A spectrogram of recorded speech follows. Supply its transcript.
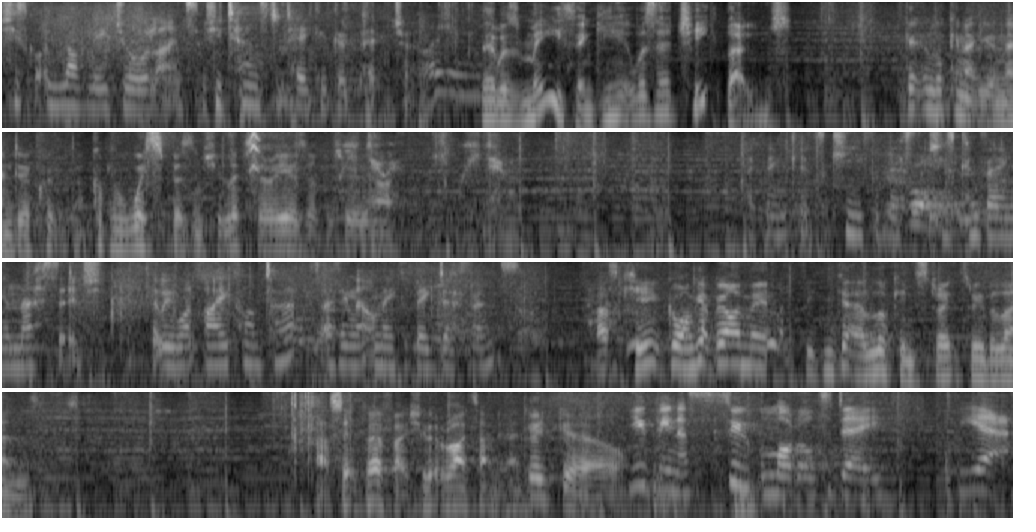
She's got a lovely jawline, so she tends to take a good picture. There was me thinking it was her cheekbones. Get her looking at you and then do a, quick, a couple of whispers and she lifts her ears up. It's really nice. I think it's key for this that she's conveying a message that we want eye contact. I think that'll make a big difference. That's cute. Go on, get behind me. If you can get her looking straight through the lens. That's it, perfect. She looked right at me then. Good girl. You've been a supermodel today. Yeah.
